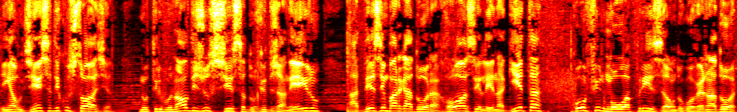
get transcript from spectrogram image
em audiência de custódia, no Tribunal de Justiça do Rio de Janeiro, a desembargadora Rosa Helena Guita confirmou a prisão do governador.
